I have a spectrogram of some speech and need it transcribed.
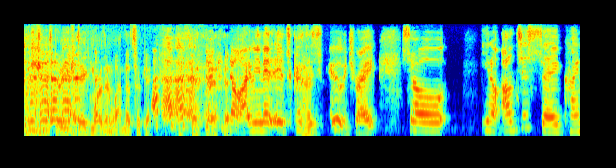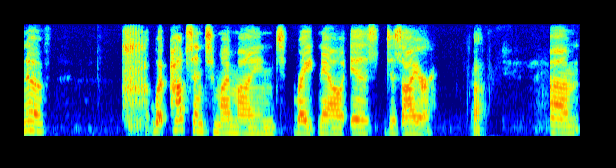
well, you, can, you, can, take more than one. That's okay. no, I mean, it, it's because it's huge, right? So, you know, I'll just say kind of what pops into my mind right now is desire. Ah. Um,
